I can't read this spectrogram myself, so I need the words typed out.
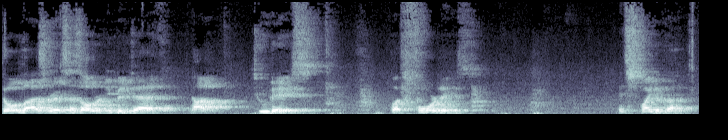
though Lazarus has already been dead, not two days, but four days, in spite of that,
